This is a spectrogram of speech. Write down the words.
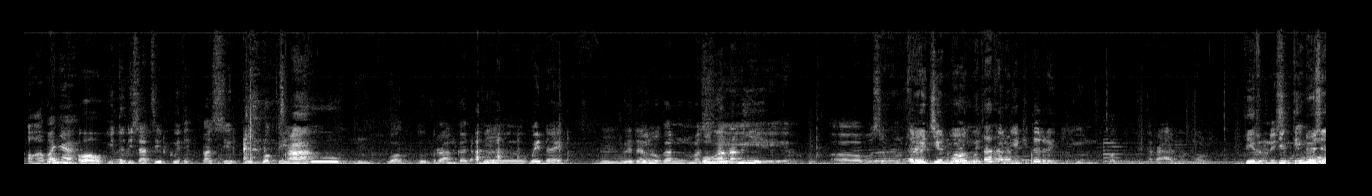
oh apanya Oh. itu di saat sirkuit ya pas sirkuit waktu itu Ah. Hmm. waktu berangkat ke Weda ya Hmm, beda. dulu kan masih Oh, ngana nih. eh, sebelum Region Maluku Utara kan ya kita region Palu Utara ada mau Tiru- Tim- Indonesia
